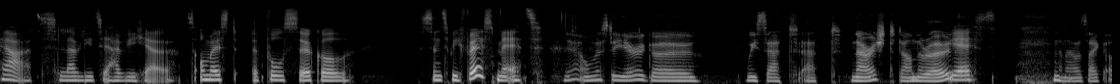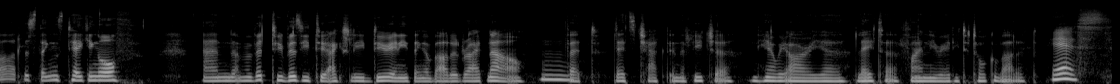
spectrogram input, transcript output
Yeah, it's lovely to have you here. It's almost a full circle since we first met. Yeah, almost a year ago, we sat at Nourished down the road. Yes. and I was like, oh, this thing's taking off and I'm a bit too busy to actually do anything about it right now. Mm. But let's chat in the future. And here we are a year later, finally ready to talk about it. Yes,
